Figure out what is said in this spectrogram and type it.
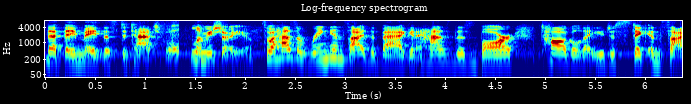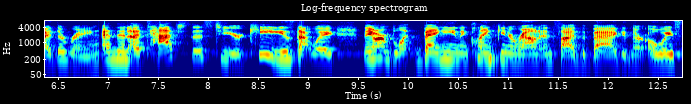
that they made this detachable. Let me show you. So it has a ring inside the bag and it has this bar toggle that you just stick inside the ring and then attach this to your keys. That way they aren't banging and clanking around inside the bag and they're always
